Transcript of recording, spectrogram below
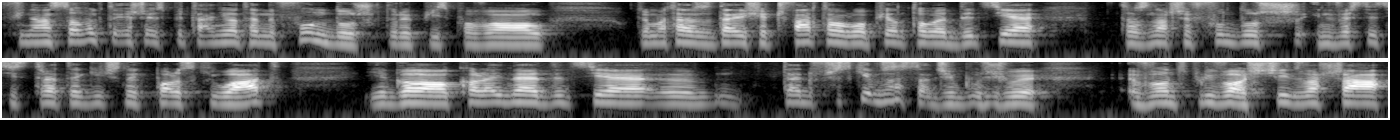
finansowych, to jeszcze jest pytanie o ten fundusz, który PiS powołał, który ma teraz zdaje się czwartą albo piątą edycję, to znaczy Fundusz Inwestycji Strategicznych Polski Ład. Jego kolejne edycje, te wszystkie w zasadzie budziły wątpliwości, zwłaszcza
